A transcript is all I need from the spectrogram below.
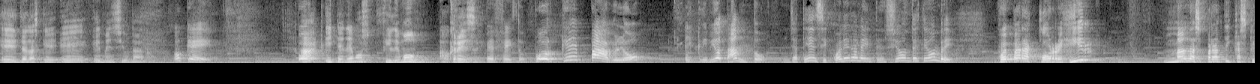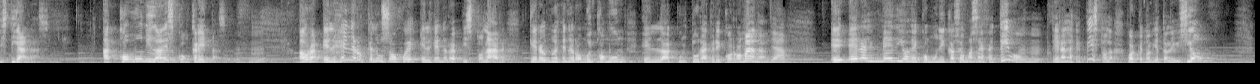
eh, de las que he, he mencionado. Ok. Por- Ah, y tenemos Filemón, Ok, 13. Perfecto. ¿Por qué Pablo escribió tanto? Yatensi, ¿cuál era la intención de este hombre? Fue para corregir malas prácticas cristianas a comunidades concretas. Ahora, el género que él usó fue el género epistolar, que era un género muy común en la cultura grecorromana. Ya. Eh, era el medio de comunicación más efectivo, eran las epístolas, porque no había televisión,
